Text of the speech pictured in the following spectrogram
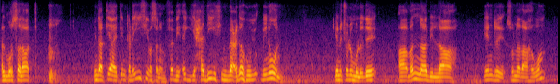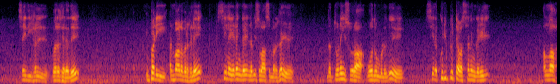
அல் முர்சலாத் இந்த அத்தியாயத்தின் கடைசி வசனம் என்று சொல்லும் பொழுது ஆமன்னா பில்லா என்று சொன்னதாகவும் செய்திகள் வருகிறது. இப்படி அன்பானவர்களே சில இடங்களில் நபி சுல்லாசம் அவர்கள் இந்த துணை சூரா ஓதும் பொழுது சில குறிப்பிட்ட வசனங்களில் அல்லாஹ்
